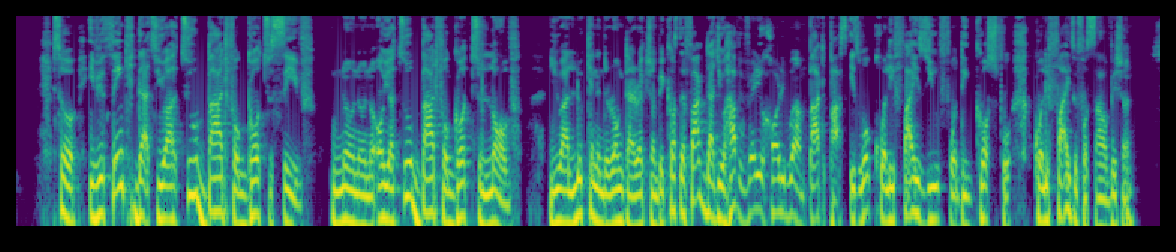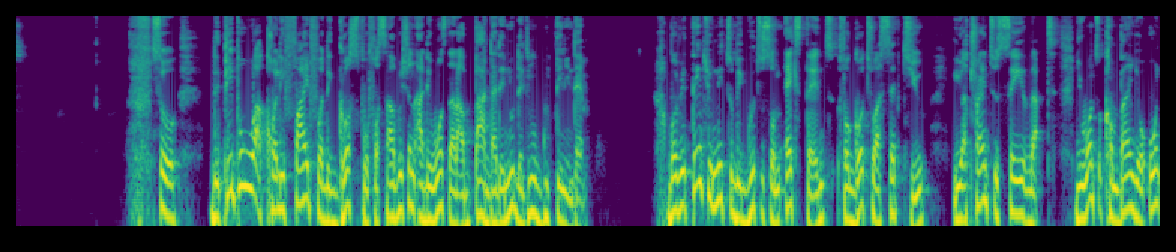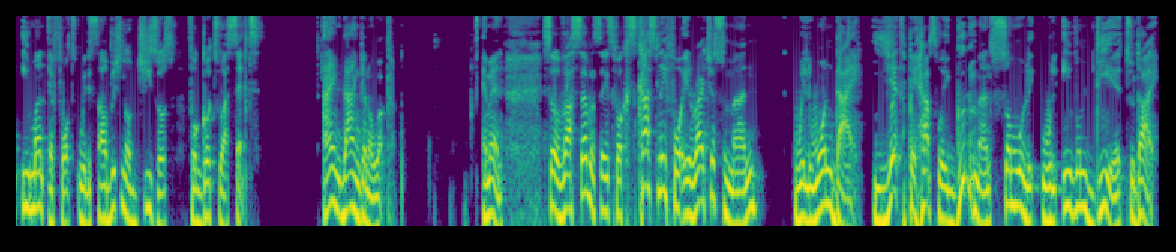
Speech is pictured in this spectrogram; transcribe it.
So if you think that you are too bad for God to save, no, no, no, or you're too bad for God to love, you are looking in the wrong direction because the fact that you have a very horrible and bad past is what qualifies you for the gospel, qualifies you for salvation. So the people who are qualified for the gospel for salvation are the ones that are bad, that they know there's no good thing in them. But you think you need to be good to some extent for God to accept you, you are trying to say that you want to combine your own human effort with the salvation of Jesus for God to accept. I ain't, that ain't gonna work. Amen. So verse 7 says, For scarcely for a righteous man will one die, yet perhaps for a good man some will, will even dare to die.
